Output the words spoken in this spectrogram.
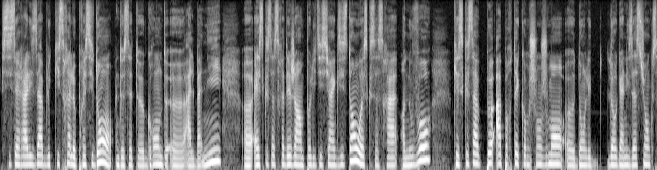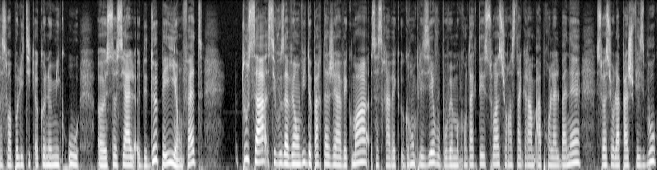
si c'est réalisable, qui serait le président de cette grande euh, Albanie? Est-ce que ça serait déjà un politicien existant ou est-ce que ça sera un nouveau? Qu'est-ce que ça peut apporter comme changement euh, dans l'organisation, que ce soit politique, économique ou euh, sociale des deux pays en fait? Tout ça, si vous avez envie de partager avec moi, ça serait avec grand plaisir. Vous pouvez me contacter soit sur Instagram Apprends l'albanais, soit sur la page Facebook,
